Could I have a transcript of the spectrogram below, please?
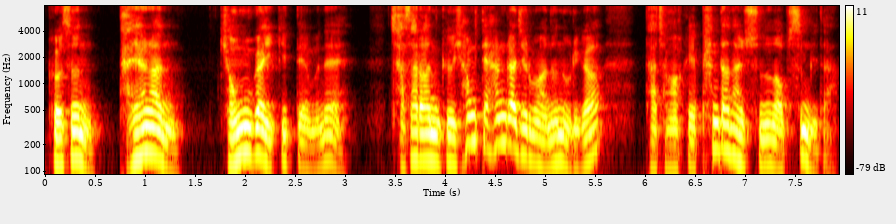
그것은 다양한 경우가 있기 때문에 자살한 그 형태 한 가지로만은 우리가 다 정확하게 판단할 수는 없습니다.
